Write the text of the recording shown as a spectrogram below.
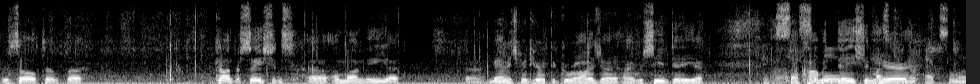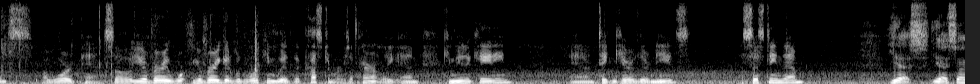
result of uh, conversations uh, among the uh, uh, management here at the garage. I, I received a uh, Accessible commendation here. customer excellence award pin. So you're very you're very good with working with the customers apparently and communicating and taking care of their needs, assisting them. Yes, yes. I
